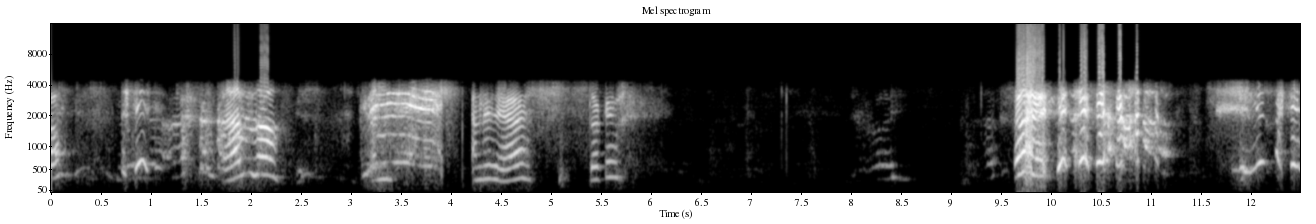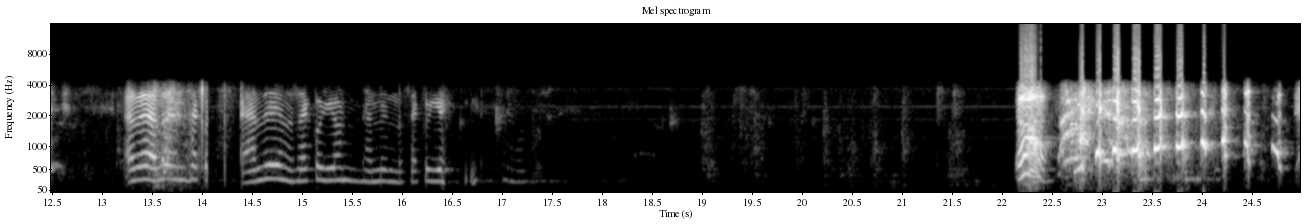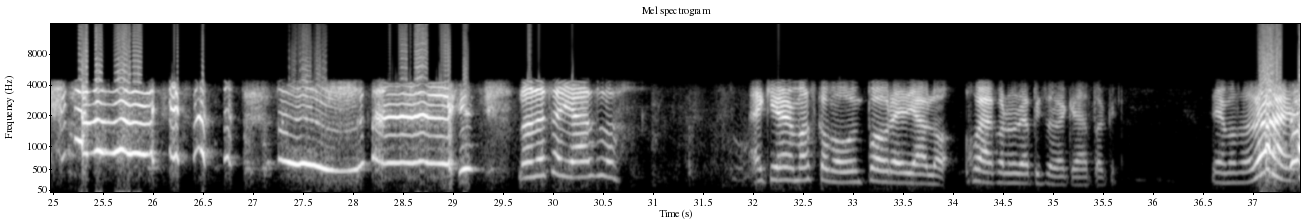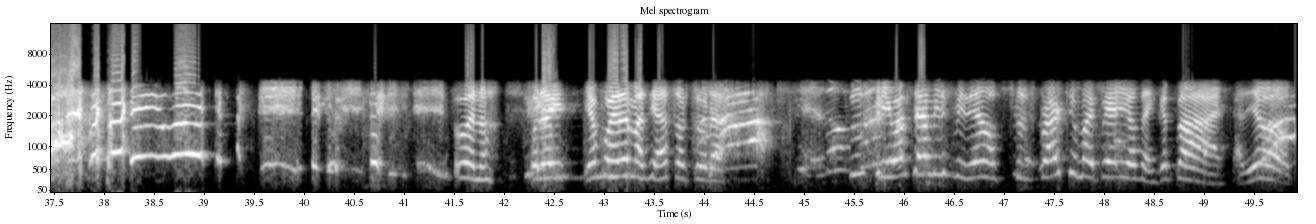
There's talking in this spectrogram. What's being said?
hazlo. hazlo. Ándale, toca. Ande, ande, no saco, no saco yo, ande, no saco yo. Ya hazlo. Aquí vemos como un pobre diablo juega con una pistola que da toque. Bueno, por ahí ya fue demasiada tortura. Suscríbanse a mis videos. Subscribe to my videos and goodbye. Adiós.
